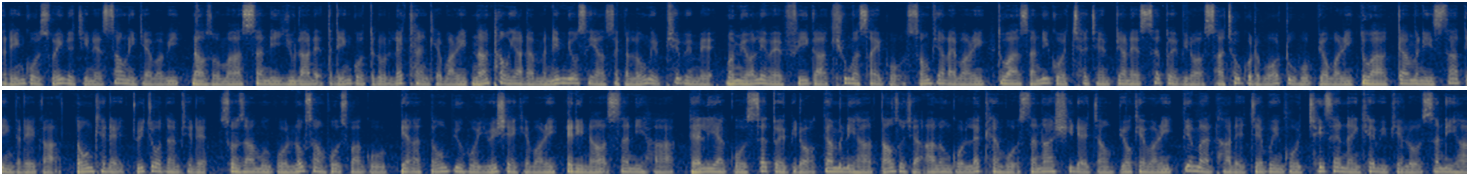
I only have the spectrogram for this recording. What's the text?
တရင်ကိုဇွိတ်တကြီးနဲ့စောင့်နေခဲ့ပါပြီနောက်ဆုံးမှာဆန်နီယူလာတဲ့တရင်ကိုသူတို့လက်ခံခဲ့ပါရင်နားထောင်ရတာမနစ်မျိုးစရာစကလုံးတွေဖြစ်ပေမဲ့မမျောလင့်ပဲဖီကကျူမဆိုင်ဖို့ဆုံးဖြတ်လိုက်ပါရင်သူဟာဆန်နီကိုချက်ချင်းပြန်လဲဆက်သွယ်ပြီးတော့စာချုပ်ကိုတဘောတူဖို့ပြောပါရင်သူဟာကမ်ပဏီစတင်ကလေးကတုံးခဲ့တဲ့ကြွေးကြော်တန်ဖြစ်တဲ့စွန့်စားမှုကိုလှုပ်ဆောင်ဖို့စွာကိုပြန်အသုံးပြုဖို့ရွေးချယ်ခဲ့ပါရင်အဲ့ဒီနောက်ဆန်နီဟာဒယ်လီယာကိုဆက်သွယ်ပြီးတော့ကမ်ပဏီဟာတောင်းဆိုချက်အားလုံးကိုလက်ခံဖို့ဆန္ဒရှိတဲ့အကြောင်းပြောခဲ့ပါရီပြစ်မှတ်ထားတဲ့ကျဲပွင့်ကိုချိတ်ဆက်နိုင်ခဲ့ပြီဖြစ်လို့ဆန်နီဟာ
